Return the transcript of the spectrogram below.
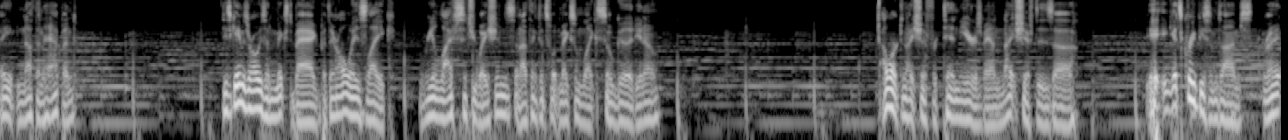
Ain't nothing happened. These games are always a mixed bag, but they're always, like, real-life situations, and I think that's what makes them, like, so good, you know? I worked night shift for 10 years, man. Night shift is, uh, it, gets creepy sometimes, right?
